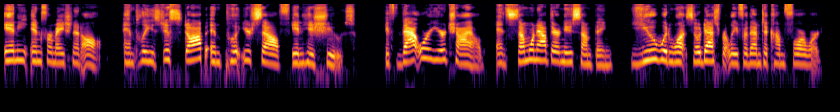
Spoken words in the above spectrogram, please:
any information at all. And please just stop and put yourself in his shoes. If that were your child and someone out there knew something, you would want so desperately for them to come forward.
